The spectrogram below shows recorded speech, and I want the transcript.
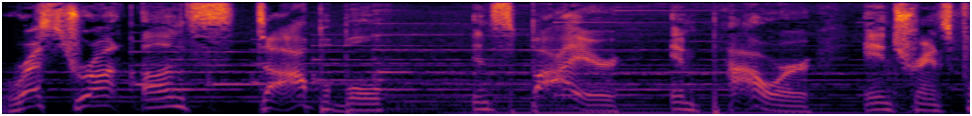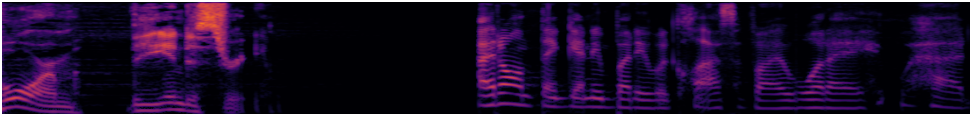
Restaurant Unstoppable, inspire, empower, and transform the industry. I don't think anybody would classify what I had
